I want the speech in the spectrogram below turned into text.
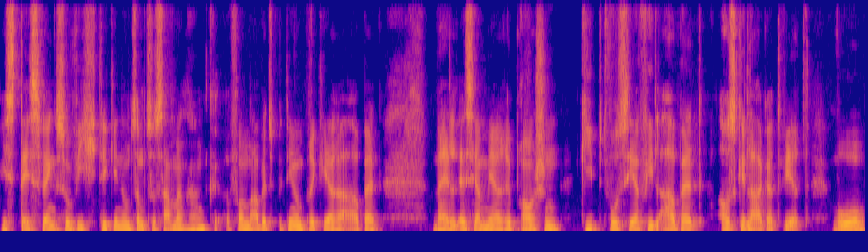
ist deswegen so wichtig in unserem Zusammenhang von Arbeitsbedingungen prekärer Arbeit, weil es ja mehrere Branchen gibt, wo sehr viel Arbeit ausgelagert wird, wo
